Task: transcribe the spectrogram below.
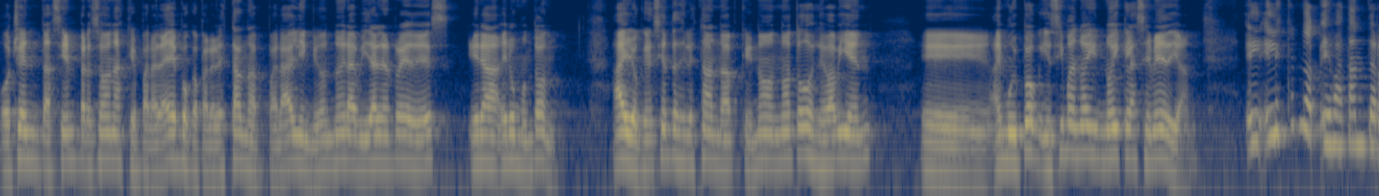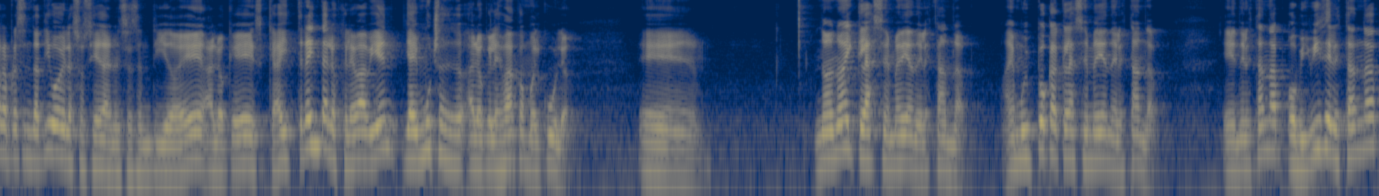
80, 100 personas que para la época, para el stand-up, para alguien que no, era viral en redes, era, era un montón. Ah, lo que decía antes del stand-up, que no, no a todos les va bien, eh, hay muy poco, y encima no hay, no hay clase media. El, stand-up es bastante representativo de la sociedad en ese sentido, ¿eh? A lo que es que hay 30 a los que le va bien y hay muchos a lo que les va como el culo. Eh, no, no hay clase media en el stand-up. Hay muy poca clase media en el stand-up. En el stand-up o vivís del stand-up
